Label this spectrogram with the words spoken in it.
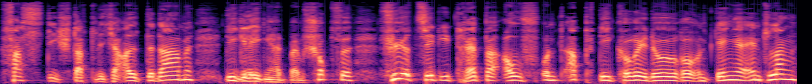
fasst die stattliche alte Dame die Gelegenheit beim Schopfe, führt sie die Treppe auf und ab, die Korridore und Gänge entlang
